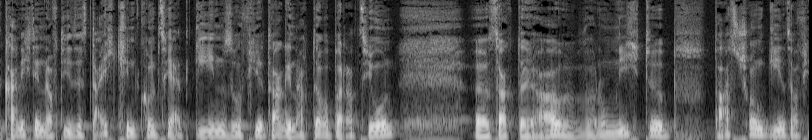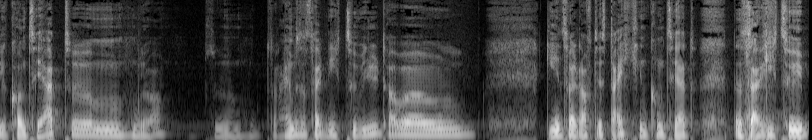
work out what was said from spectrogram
kann ich denn auf dieses Deichkind-Konzert gehen, so vier Tage nach der Operation? Äh, sagt er, ja, warum nicht? Äh, passt schon, gehen Sie auf Ihr Konzert. Ähm, ja, so, treiben Sie es halt nicht zu wild, aber gehen Sie halt auf das Deichkind-Konzert. Dann sage ich zu ihm,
